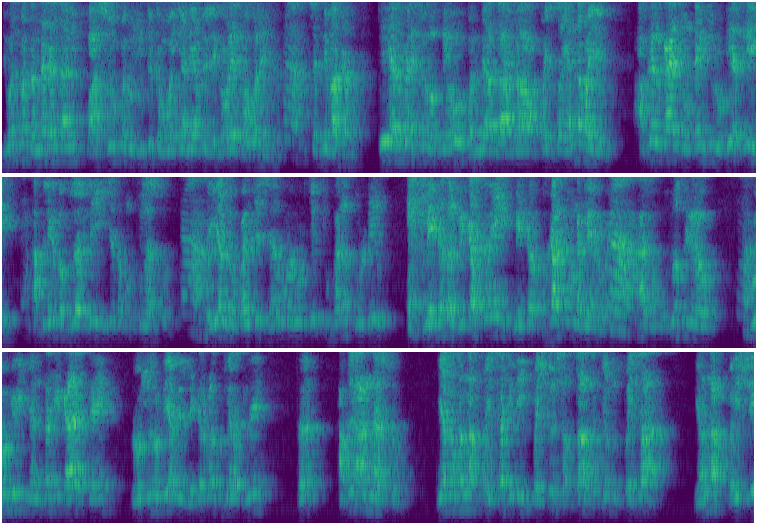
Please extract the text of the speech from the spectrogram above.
दिवसभर धंदा करायचा आणि पाचशे रुपये रोजी कमवायचे आणि आपले लेखावळे खाऊ घालायचं. चटणी भाकर. ते या लोकांना सहन होत नाही हो. बंद्या जागा पैसा यांना पाहिजे. आपल्याला काय दोन टाइमची रोटी असली आपल्याकडे खुश असली हिच्यात आपण खुश असतो. तर या लोकांचे सर्व रोडचे दुकानं तोडले. मेघाचा विकास तर नाही मेघा भकास करून टाकले लोकांनी. उद्ध्वस्त केलं हो. गोरगरीब जनताची काय असते रोजी रोटी आपले लेकरबाळ खुशाल असले तर आपल्याला आनंद असतो. या लोकांना पैसा किती? पैशातून सत्ता सत्तेतून पैसा. यांना पैसे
